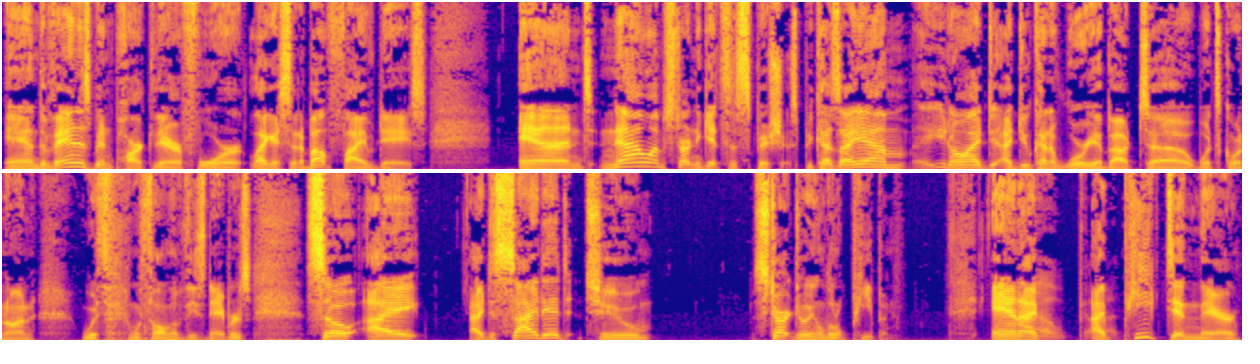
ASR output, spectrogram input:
and the van has been parked there for, like I said, about five days. And now I'm starting to get suspicious because I am, you know, I do, I do kind of worry about uh, what's going on with with all of these neighbors. So I I decided to start doing a little peeping, and I Oh, I peeked in there.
